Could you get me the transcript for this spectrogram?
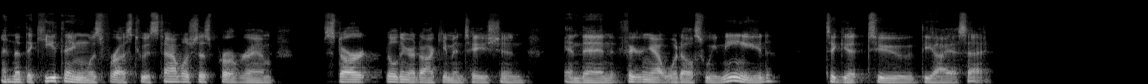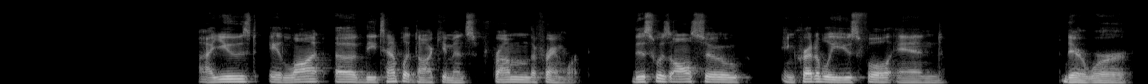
And that the key thing was for us to establish this program, start building our documentation, and then figuring out what else we need to get to the ISA. I used a lot of the template documents from the framework. This was also incredibly useful, and there were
